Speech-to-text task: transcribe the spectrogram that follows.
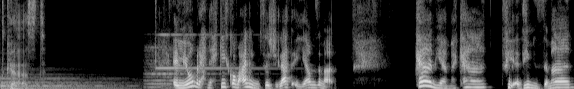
بودكاست. اليوم رح نحكي لكم عن المسجلات أيام زمان. كان يا مكان في قديم الزمان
